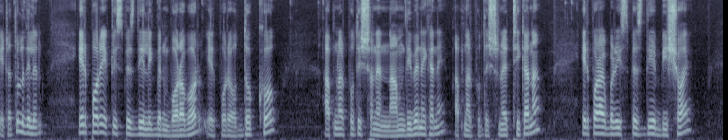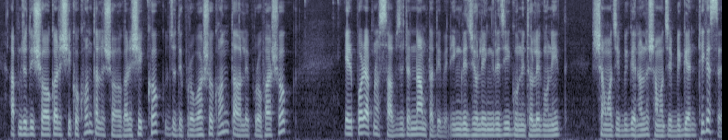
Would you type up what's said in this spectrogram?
এটা তুলে দিলেন। এরপরে একটু স্পেস দিয়ে লিখবেন বরাবর, এরপরে অধ্যক্ষ, আপনার প্রতিষ্ঠানের নাম দিবেন এখানে, আপনার প্রতিষ্ঠানের ঠিকানা। এরপর একবার স্পেস দিয়ে বিষয়, আপনি যদি সহকারী শিক্ষক হন, তাহলে সহকারী শিক্ষক, যদি প্রভাষক হন, তাহলে প্রভাষক। এরপরে আপনার সাবজেক্টের নামটা দেবেন। ইংরেজি হলে ইংরেজি, গণিত হলে গণিত, সামাজিক বিজ্ঞান হলে সামাজিক বিজ্ঞান, ঠিক আছে?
